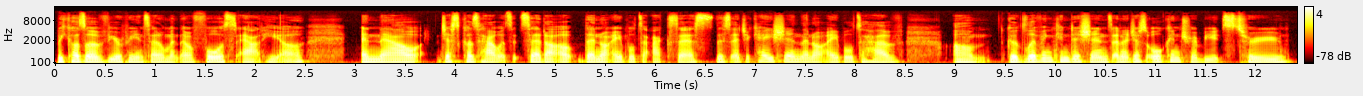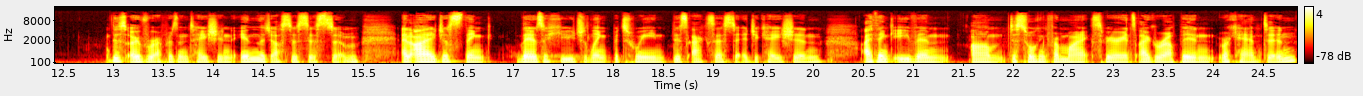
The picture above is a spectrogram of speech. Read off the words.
because of European settlement, they were forced out here. And now, just because how it's set up, they're not able to access this education, they're not able to have um, good living conditions, and it just all contributes to this overrepresentation in the justice system. And I just think there's a huge link between this access to education. I think, even um, just talking from my experience, I grew up in Rockhampton.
